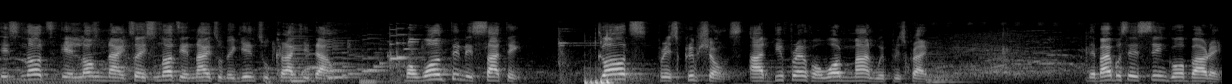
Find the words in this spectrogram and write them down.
It's not a long night, so it's not a night to begin to crack it down. But one thing is certain God's prescriptions are different from what man will prescribe. The Bible says, Sing, go barren.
